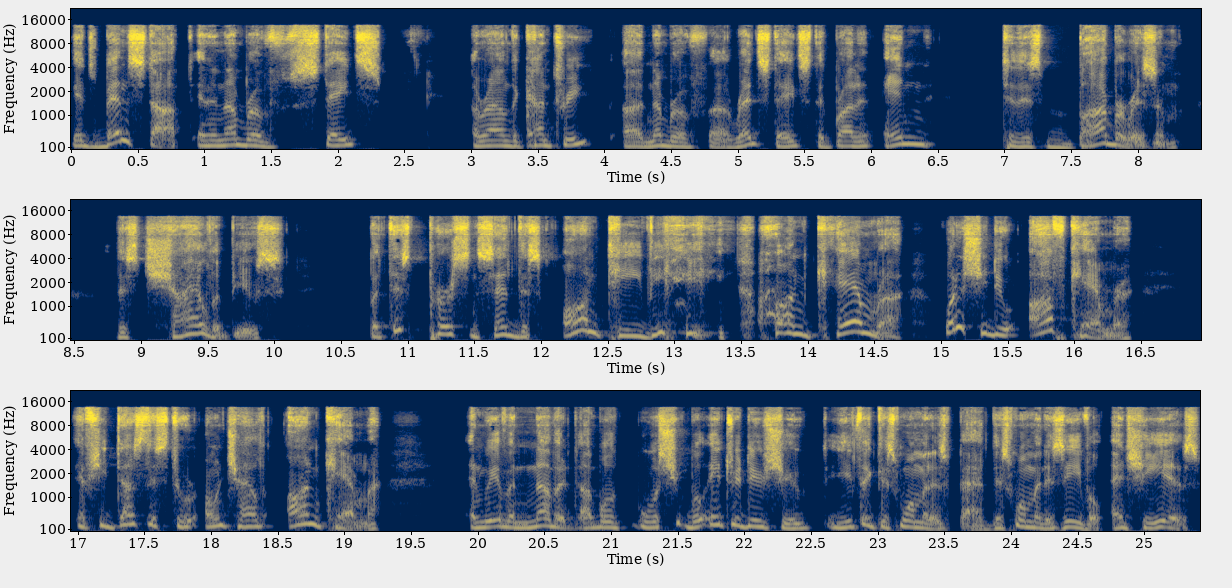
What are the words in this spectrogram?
it's been stopped in a number of states around the country, a number of uh, red states that brought an end to this barbarism, this child abuse. But this person said this on TV, on camera. What does she do off camera? if she does this to her own child on camera, and we have another, uh, we'll, we'll, we'll introduce you. You think this woman is bad. This woman is evil, and she is.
